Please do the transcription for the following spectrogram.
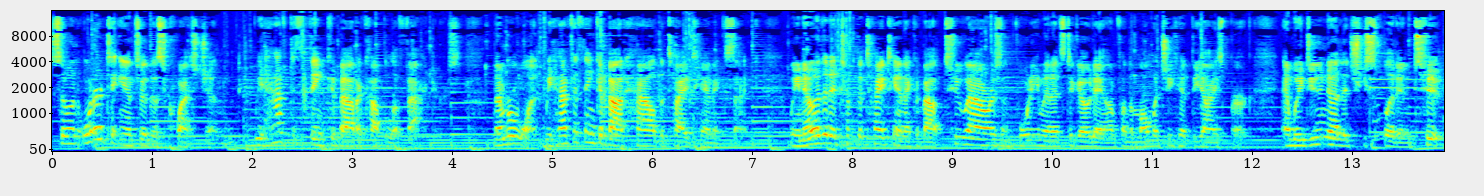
So in order to answer this question, we have to think about a couple of factors. Number one, we have to think about how the Titanic sank. We know that it took the Titanic about 2 hours and 40 minutes to go down from the moment she hit the iceberg, and we do know that she split in two.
